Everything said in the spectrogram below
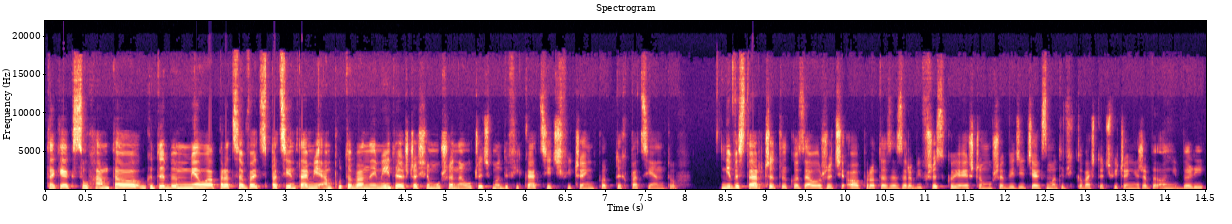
Tak jak słucham, to gdybym miała pracować z pacjentami amputowanymi, to jeszcze się muszę nauczyć modyfikacji ćwiczeń pod tych pacjentów. Nie wystarczy tylko założyć, o, proteza zrobi wszystko, ja jeszcze muszę wiedzieć, jak zmodyfikować to ćwiczenie, żeby oni byli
